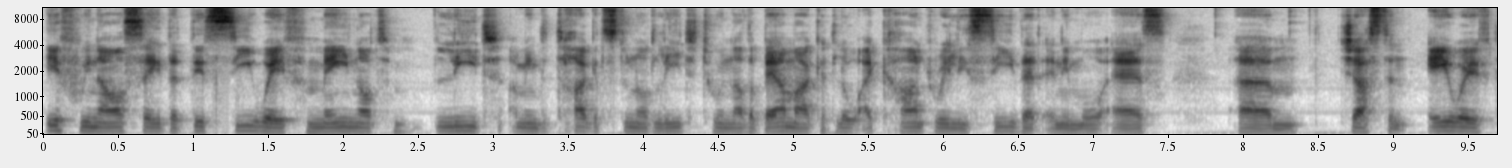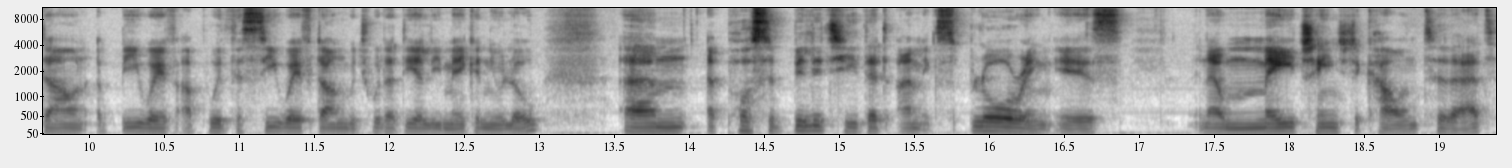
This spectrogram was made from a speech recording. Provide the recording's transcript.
if we now say that this C wave may not lead, I mean the targets do not lead to another bear market low, I can't really see that anymore as um, just an A wave down, a B wave up with the C wave down, which would ideally make a new low. Um, a possibility that I'm exploring is, and I may change the count to that,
